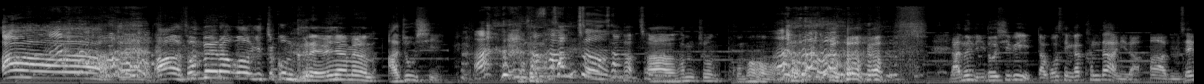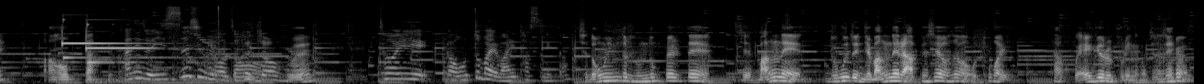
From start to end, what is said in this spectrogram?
아! 아, 선배라고 하기 조금 그래. 왜냐면 아저씨. 삼촌 삼촌 아, 삼촌 고마워. 나는 리더십이 있다고 생각한다 아니다. 하나 둘 셋. 아, 없다. 아니죠 있으신 거죠. 그죠 왜? 저희가 오토바이 많이 탔으니까. 진짜 너무 힘들어서 운동 뺄때 이제 막내 누구든 이제 막내를 앞에 세워서 오토바이 타고 애교를 부리는 거죠 선생님한테.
